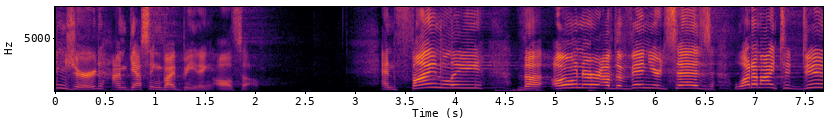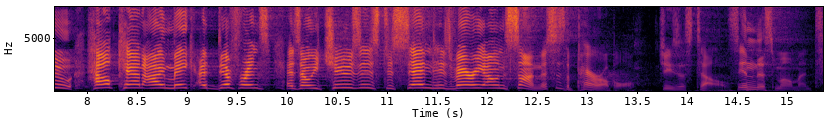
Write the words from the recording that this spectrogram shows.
Injured, I'm guessing by beating also. And finally, the owner of the vineyard says, What am I to do? How can I make a difference? And so he chooses to send his very own son. This is the parable Jesus tells in this moment.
